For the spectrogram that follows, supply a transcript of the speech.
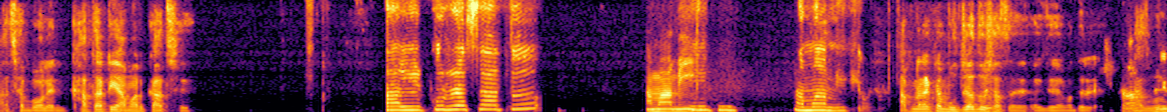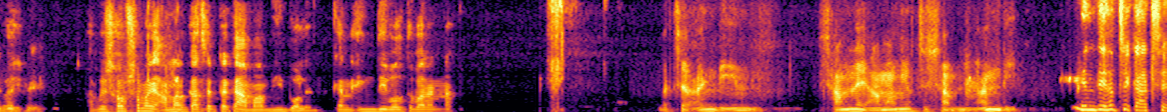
আচ্ছা বলেন খাতাটি আমার কাছে। আল কুররাসাতু আমামি। আমামি। আপনার একটা মুদ্রা দোষ আছে ওই যে আমাদের নাজমুল ভাই। আপনি সব সময় আমার কাছেরটাকে আমামি বলেন কেন ইন্দি বলতে পারেন না? আচ্ছা আন্দি ইন্দি। সামনে আমামি হচ্ছে সামনে আন্দি। হিন্দি হচ্ছে কাছে।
